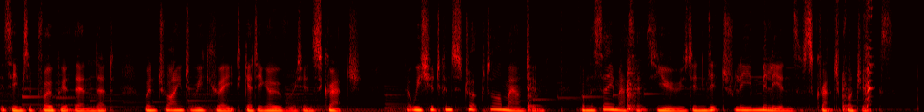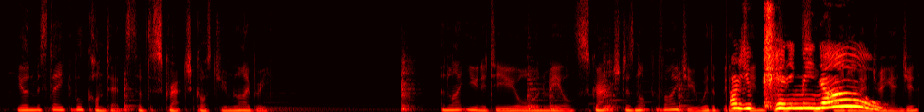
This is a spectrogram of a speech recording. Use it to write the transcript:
It seems appropriate then that when trying to recreate Getting Over It in Scratch, that we should construct our mountain from the same assets used in literally millions of Scratch projects, the unmistakable contents of the Scratch costume library. Unlike Unity or Unreal, Scratch does not provide you with a Are you kidding me? physics or 3D No! rendering engine.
